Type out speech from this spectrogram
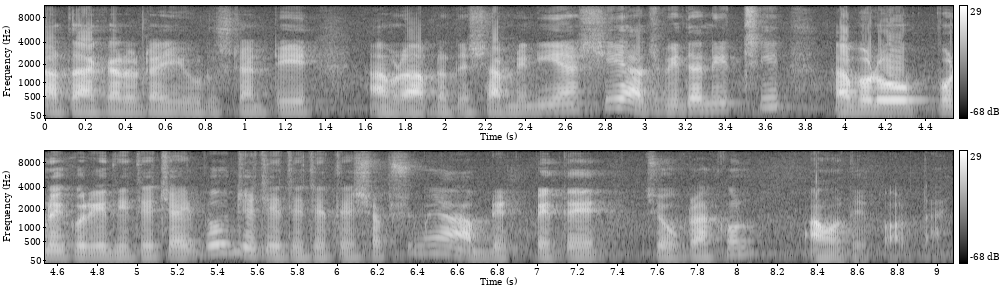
রাত এগারোটায় এই অনুষ্ঠানটি আমরা আপনাদের সামনে নিয়ে আসি। আজ বিদায় নিচ্ছি। আবারও মনে করিয়ে দিতে চাইব যে যেতে যেতে সবসময় আপডেট পেতে চোখ রাখুন আমাদের পর্দায়।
